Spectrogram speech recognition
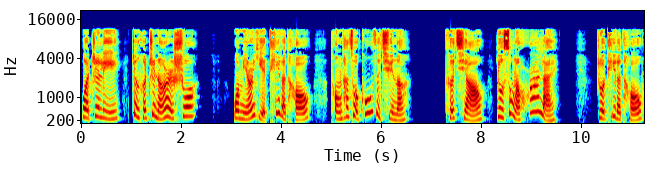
我这里正和智能儿说，我明儿也剃了头，同他做姑子去呢。可巧又送了花来，若剃了头，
